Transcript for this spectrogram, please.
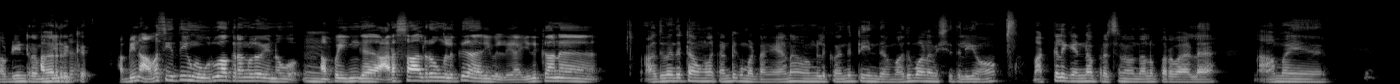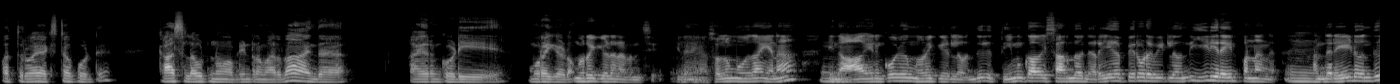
அப்படின்ற மாதிரி இருக்கு. அப்படின்னு அவசியத்தை இவங்க உருவாக்குறாங்களோ என்னவோ. அப்ப இங்க அரசாள்றவங்களுக்கு அறிவு இல்லையா? இதுக்கான அது வந்துட்டு அவங்கள கண்டுக்க மாட்டாங்க. ஏன்னா அவங்களுக்கு வந்துட்டு இந்த மதுபான விஷயத்துலயும் மக்களுக்கு என்ன பிரச்சனை வந்தாலும் பரவாயில்ல. நாம பத்து ரூபாய் எக்ஸ்ட்ரா போட்டு காசு லவுட்டணும் அப்படின்ற மாதிரி தான் இந்த ஆயிரம் கோடி முறைகேடும். முறைகேடு நடந்துச்சு. இதை. சொல்லும் போதுதான் ஏன்னா இந்த ஆயிரம் கோடி முறைகேடுல வந்து திமுகவை சார்ந்த நிறைய பேரோட வீட்டுல வந்து இடி ரைட் பண்ணாங்க. அந்த ரைடு வந்து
